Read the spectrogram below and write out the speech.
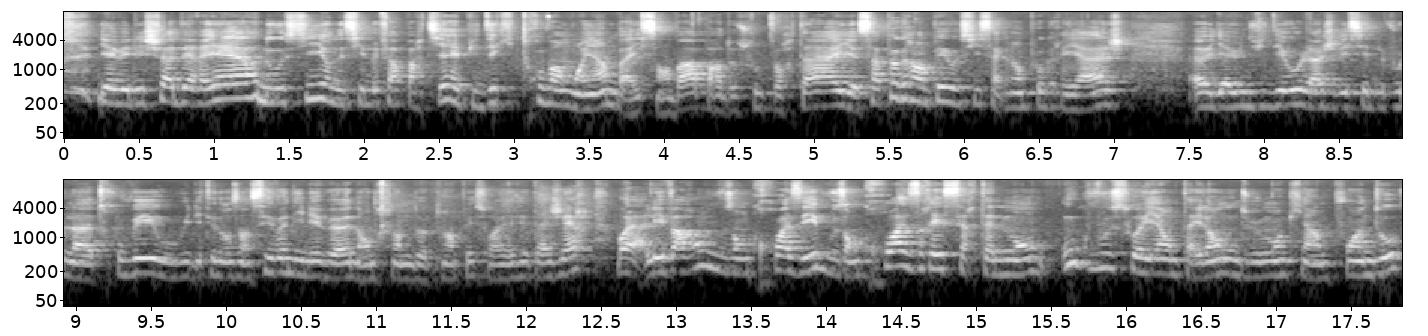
y avait les chats derrière. Nous aussi, on essayait de le faire partir. Et puis dès qu'il trouve un moyen, bah, il s'en va par-dessous le portail. Ça peut grimper aussi, ça grimpe au grillage. Euh, il y a une vidéo, là, je vais essayer de vous la trouver, où il était dans un 7-Eleven en train de grimper sur les étagères. Voilà, les varans, vous en croisez, vous en croiserez certainement, où que vous soyez en Thaïlande, du moment qu'il y a un point d'eau.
